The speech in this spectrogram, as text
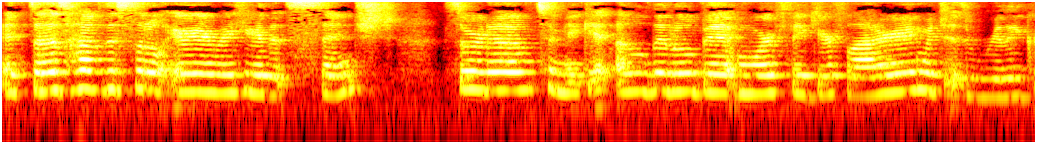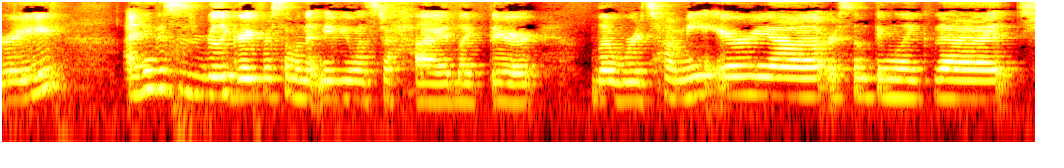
it does have this little area right here that's cinched sort of to make it a little bit more figure flattering, which is really great. I think this is really great for someone that maybe wants to hide like their lower tummy area or something like that.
